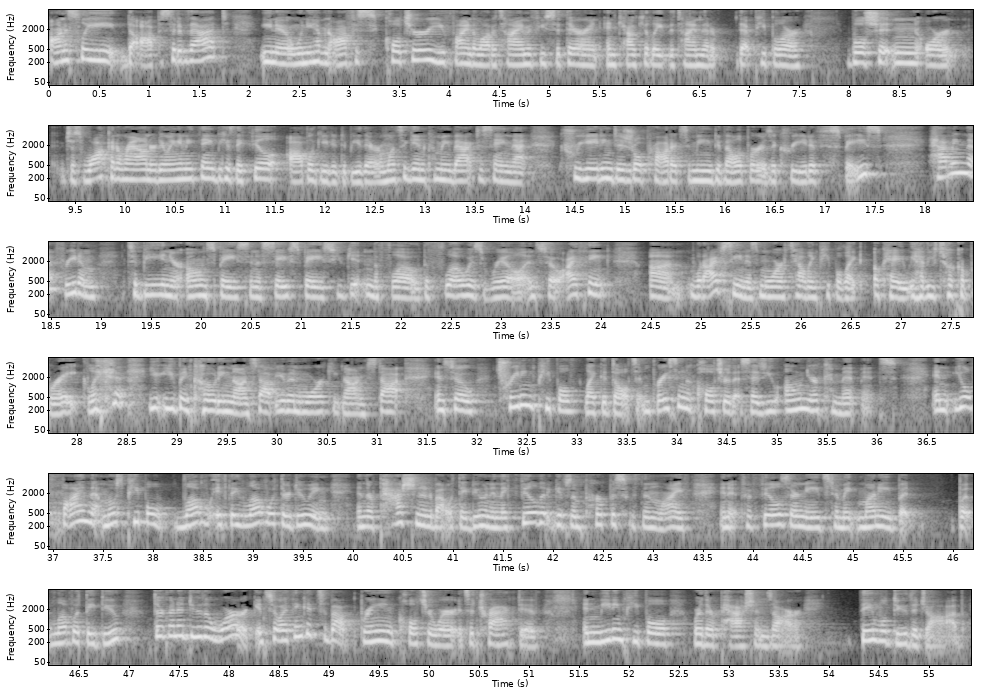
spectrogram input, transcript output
honestly the opposite of that you know when you have an office culture you find a lot of time if you sit there and, and calculate the time that that people are bullshitting or just walking around or doing anything because they feel obligated to be there. And once again, coming back to saying that creating digital products and being a developer is a creative space, having that freedom to be in your own space in a safe space, you get in the flow. The flow is real. And so I think um, what I've seen is more telling people like, okay, have you took a break? Like you, you've been coding nonstop, you've been working nonstop. And so treating people like adults, embracing a culture that says you own your commitments. And you'll find that most people love, if they love what they're doing and they're passionate about what they're doing and they feel that it gives them purpose within life and it fulfills their needs to make money, but but love what they do, they're going to do the work. And so I think it's about bringing a culture where it's attractive and meeting people where their passions are. They will do the job.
